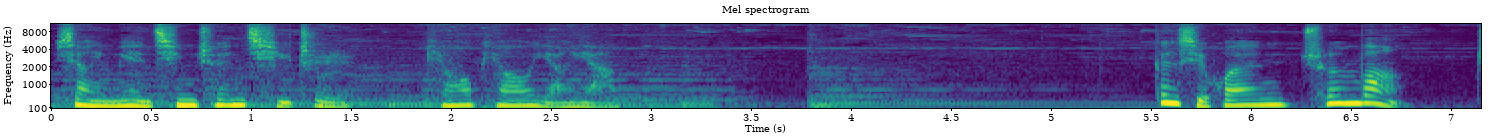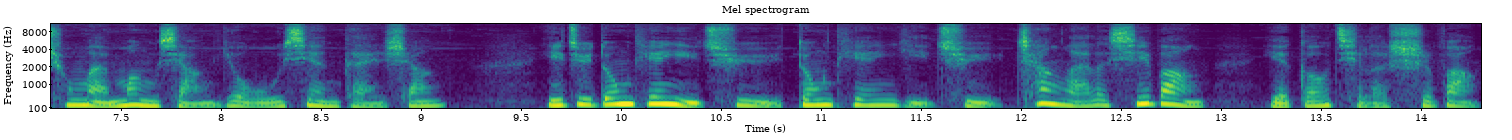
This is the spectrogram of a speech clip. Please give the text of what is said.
像一面青春旗帜，飘飘扬扬。更喜欢《春望》，充满梦想又无限感伤。一句“冬天已去，冬天已去”，唱来了希望，也勾起了失望。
